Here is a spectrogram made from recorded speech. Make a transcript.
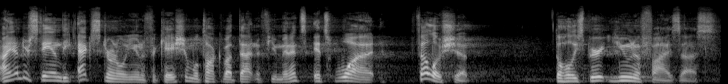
I understand the external unification. We'll talk about that in a few minutes. It's what? Fellowship. The Holy Spirit unifies us.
